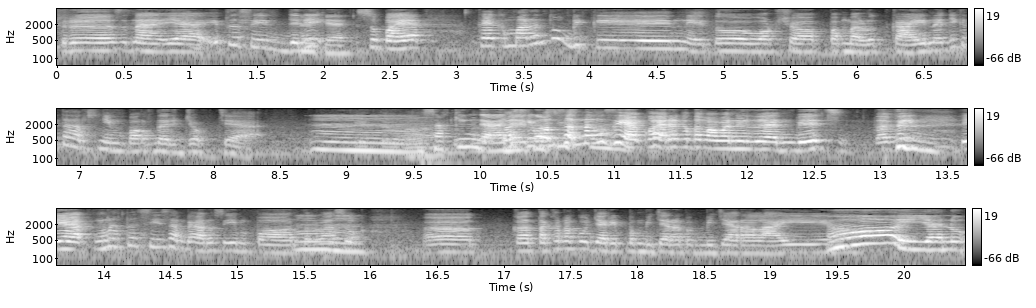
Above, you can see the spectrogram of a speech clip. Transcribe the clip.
terus nah ya itu sih jadi Oke. supaya kayak kemarin tuh bikin itu workshop pembalut kain aja kita harus nyimpor dari Jogja gitu. hmm, saking nggak ada Meskipun ekosistem. seneng sih aku akhirnya ketemu sama Nirdan Beach. Tapi ya kenapa sih sampai harus impor? Termasuk eh, katakan aku cari pembicara-pembicara lain. Oh iya nu.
